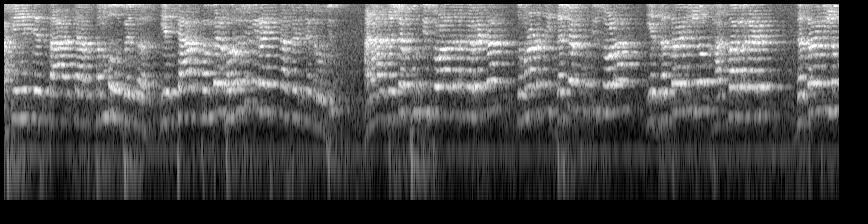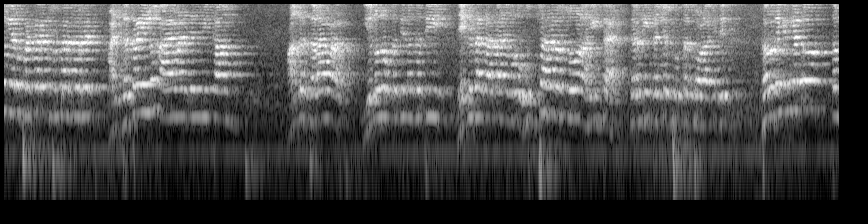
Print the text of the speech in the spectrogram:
असे हे जे स्टार चार स्तंभ उभेच हे चार स्तंभेर भरोसे मी रायसिना स्टडी सेंटर उभीच. आणि आज दशकपूर्ती सोहळा जर करायचा तुम्हाला वाटतं दशकपूर्ती सोहळा हे जत्रावी लोक हातभार लगाडरेच जत्रावी लोक यार प्रचार प्रसार कररेच आणि जत्राही लोक आयवाळ्या त्यांनी काम अंग चलावळाच. येलो कधी ना कधी एक जात आता उत्साह सोहळा हीच आहे. कारण ही दशपुत्र सोहळा किती? खरं देखील घेतो तर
